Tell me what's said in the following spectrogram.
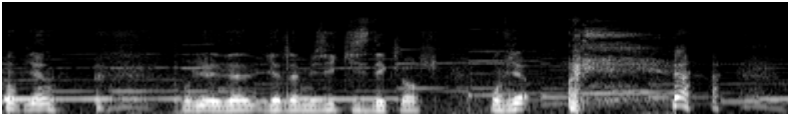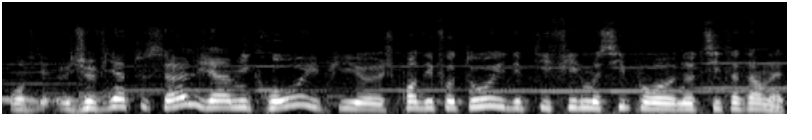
on vient. on vient- Il y a de la musique qui se déclenche. On vient. on vient- Je viens tout seul, j'ai un micro et puis euh, je prends des photos et des petits films aussi pour euh, notre site internet.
